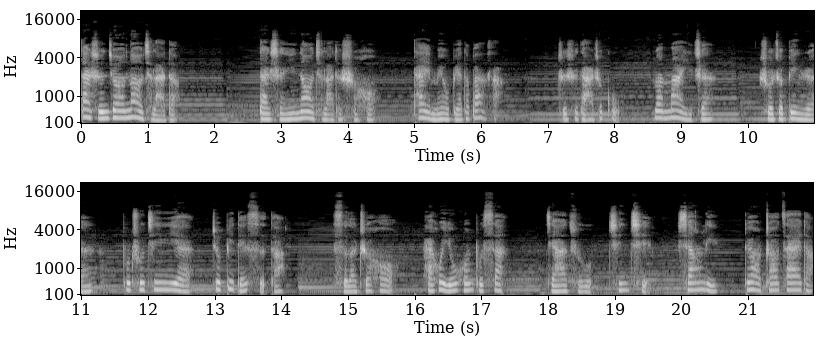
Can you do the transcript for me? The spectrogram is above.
大神就要闹起来的。大神一闹起来的时候，他也没有别的办法，只是打着鼓，乱骂一阵，说这病人不出今夜就必得死的，死了之后还会游魂不散，家族亲戚乡里都要招灾的。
